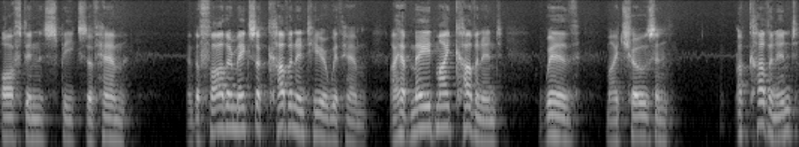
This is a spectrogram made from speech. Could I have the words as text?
often speaks of him. And the Father makes a covenant here with him. I have made my covenant with my chosen. A covenant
